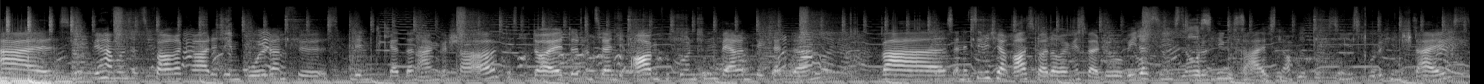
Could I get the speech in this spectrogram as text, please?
Also, wir haben uns jetzt vorher gerade den Bouldern fürs Blindklettern angeschaut. Das bedeutet, uns werden die Augen verbunden, während wir klettern, was eine ziemliche Herausforderung ist, weil du weder siehst, wo du hingreifst, noch siehst, wo du hinsteigst.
